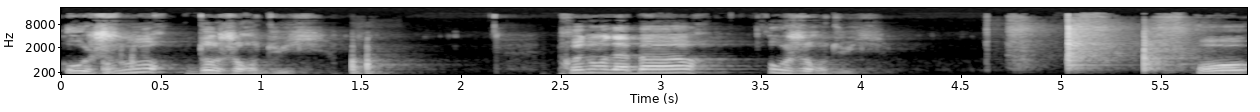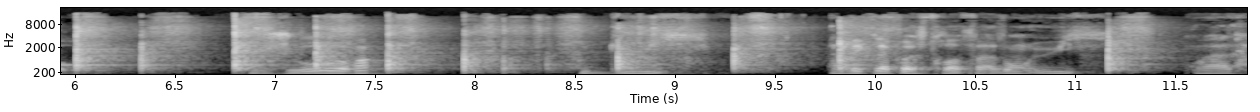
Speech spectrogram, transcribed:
Au jour d'aujourd'hui. Prenons d'abord aujourd'hui. Au jour Avec l'apostrophe avant oui. Voilà.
